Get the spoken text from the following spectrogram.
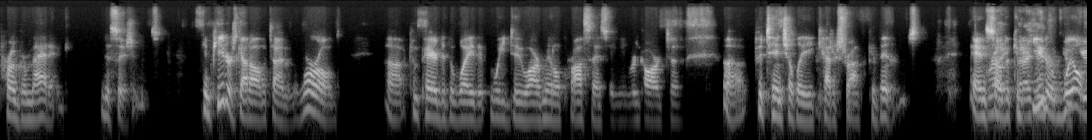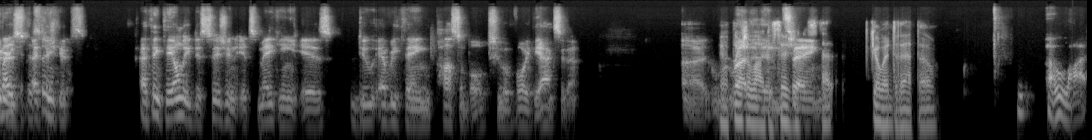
programmatic decisions. Computers got all the time in the world uh, compared to the way that we do our mental processing in regard to uh, potentially catastrophic events. And so right, the computer will make a decision. I think, I think the only decision it's making is do everything possible to avoid the accident. Uh, yeah, there's a lot of decisions saying, that go into that, though. A lot.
